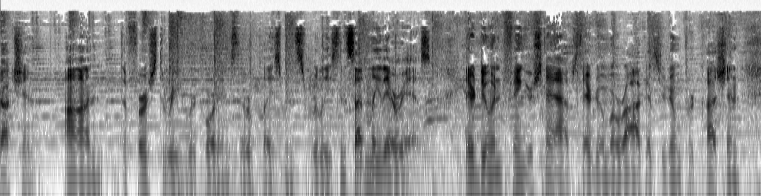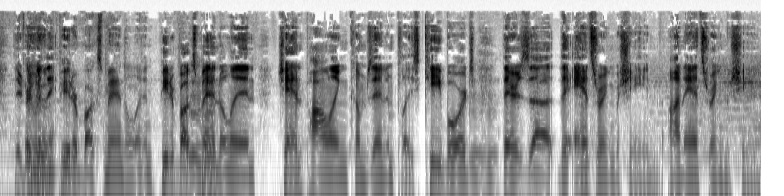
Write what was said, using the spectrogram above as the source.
Production on the first three recordings the replacements released and suddenly there is they're doing finger snaps they're doing maracas they're doing percussion they're, They're doing the- Peter Buck's mandolin. Peter Buck's Mhm. mandolin. Chan Poling comes in and plays keyboards. Mm-hmm. There's uh, the answering machine on answering machine.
